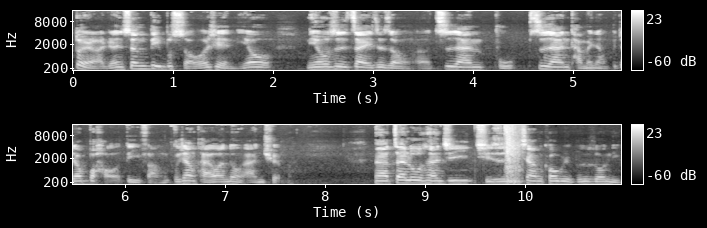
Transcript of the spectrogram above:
对了，人生地不熟，而且你又你又是在这种呃治安不治安坦白讲比较不好的地方，不像台湾那种安全嘛。那在洛杉矶，其实像 Kobe 不是说你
